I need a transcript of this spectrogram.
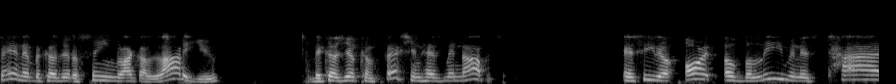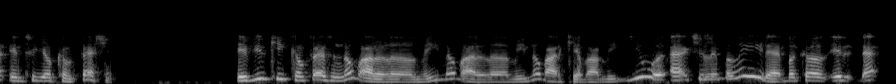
saying that because it'll seem like a lie to you because your confession has been the opposite. And see, the art of believing is tied into your confession if you keep confessing nobody loves me, nobody loves me, nobody care about me, you will actually believe that because it that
